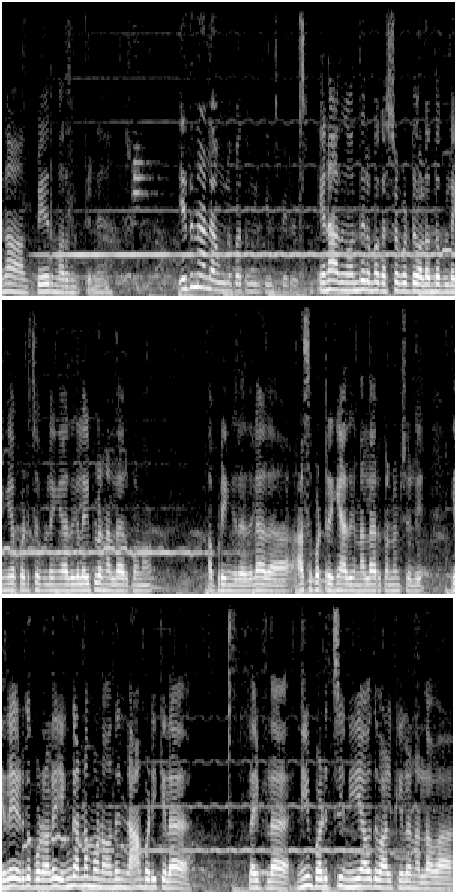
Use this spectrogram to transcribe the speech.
ஏன்னா பேர் மறந்துட்டேன்னு எதனால அவங்கள பார்த்து உங்களுக்கு இன்ஸ்பயர் ஆச்சு? ஏன்னா அதுங்க வந்து ரொம்ப கஷ்டப்பட்டு வளர்ந்த பிள்ளைங்க படிச்ச பிள்ளைங்க அதுக்கு லைஃப்ல நல்லா இருக்கணும். அப்படிங்கறதுல அதை ஆசைப்பட்டிருக்கேன். அதுக்கு நல்லா இருக்கணும்னு சொல்லி. இதே எடுக்க போனாலும் எங்க அண்ணன் போன வந்து நான் படிக்கல லைஃப்ல நீ படிச்சு நீயாவது வாழ்க்கையில நல்லா வா.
